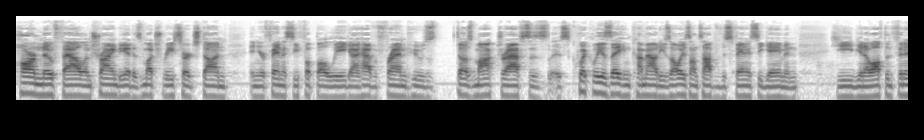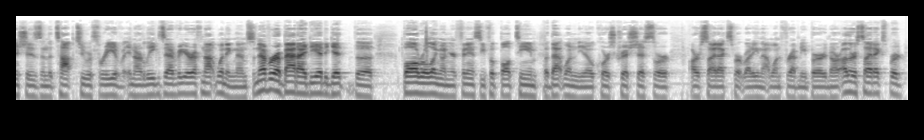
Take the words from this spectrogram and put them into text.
harm, no foul in trying to get as much research done in your fantasy football league. I have a friend who's does mock drafts as, as quickly as they can come out. He's always on top of his fantasy game and he, you know, often finishes in the top two or three of, in our leagues every year, if not winning them. So never a bad idea to get the ball rolling on your fantasy football team. But that one, you know, of course, Chris Schisler, our site expert, writing that one for Ebony Bird. And our other site expert,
